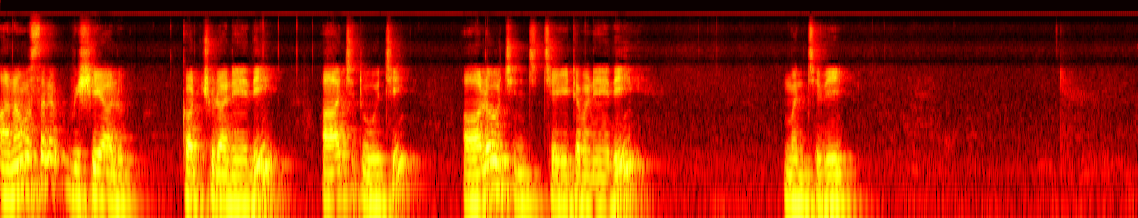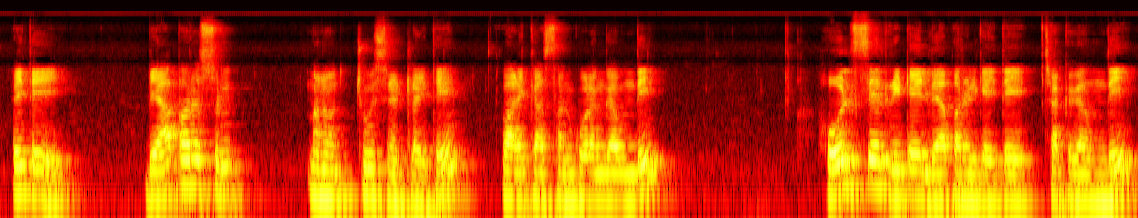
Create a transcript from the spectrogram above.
అనవసర విషయాలు ఖర్చులు అనేది ఆచితూచి ఆలోచించి చేయటం అనేది మంచిది. అయితే వ్యాపారస్తులు మనం చూసినట్లయితే వారికి కాస్త అనుకూలంగా ఉంది. హోల్సేల్ రిటైల్ వ్యాపారులకి అయితే చక్కగా ఉంది.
